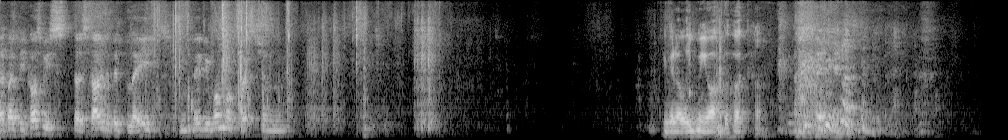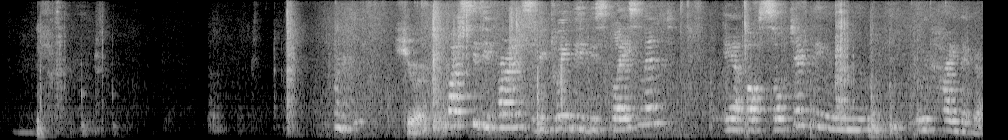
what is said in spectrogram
Yeah, but because we uh, started a bit late, maybe one more question. You're going to leave me off the hook, huh? Sure. What's the difference between the displacement eh, of subject in, with Heidegger,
